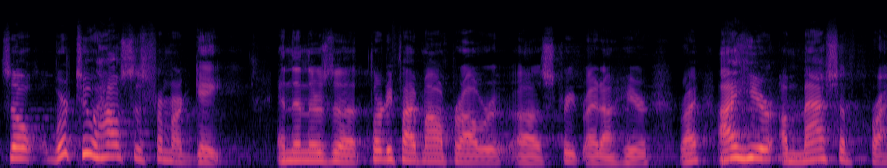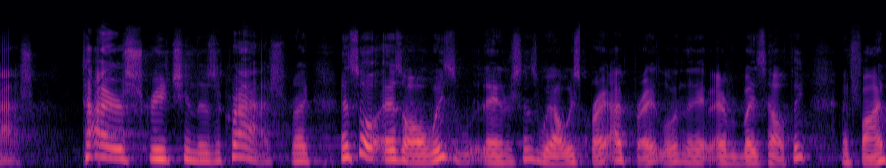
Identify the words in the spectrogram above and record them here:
So we're two houses from our gate and then there's a 35 mile per hour uh, street right out here, right? I hear a massive crash. Tires screeching, there's a crash, right? And so, as always, Andersons, we always pray. I pray, Lord, that everybody's healthy and fine.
